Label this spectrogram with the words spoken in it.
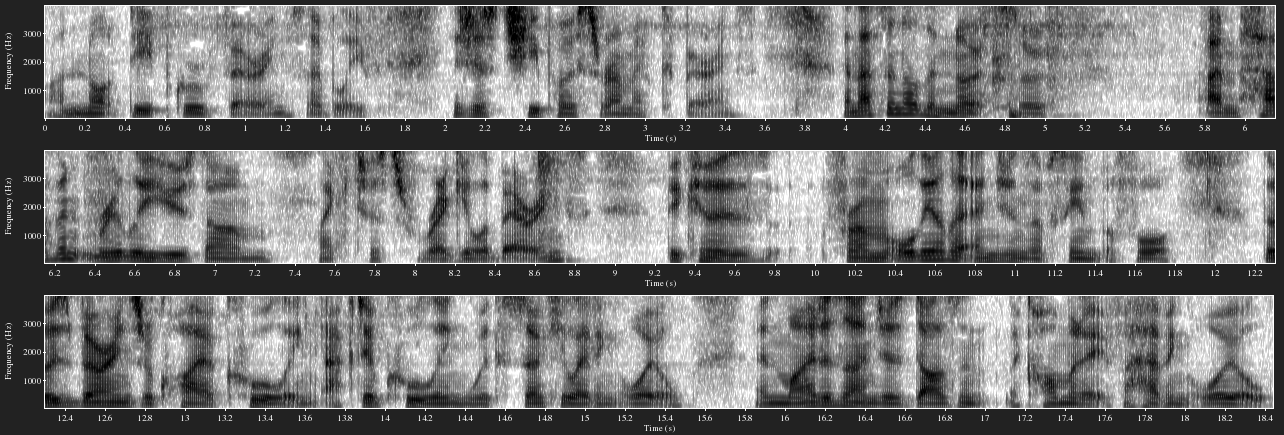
are not deep groove bearings, I believe. They're just cheapo ceramic bearings. And that's another note. So I haven't really used um like just regular bearings because from all the other engines I've seen before, those bearings require cooling, active cooling with circulating oil, and my design just doesn't accommodate for having oil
